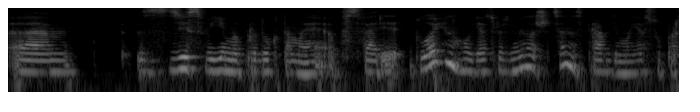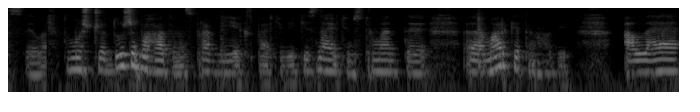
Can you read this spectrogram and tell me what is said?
ем, зі своїми продуктами в сфері блогінгу, я зрозуміла, що це насправді моя суперсила. Тому що дуже багато насправді є експертів, які знають інструменти е, маркетингові, але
